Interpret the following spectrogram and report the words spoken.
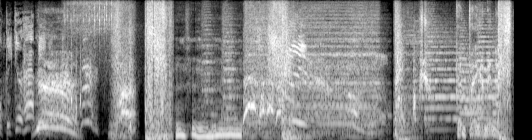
don't think you're happy. Good thing I'm in this.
